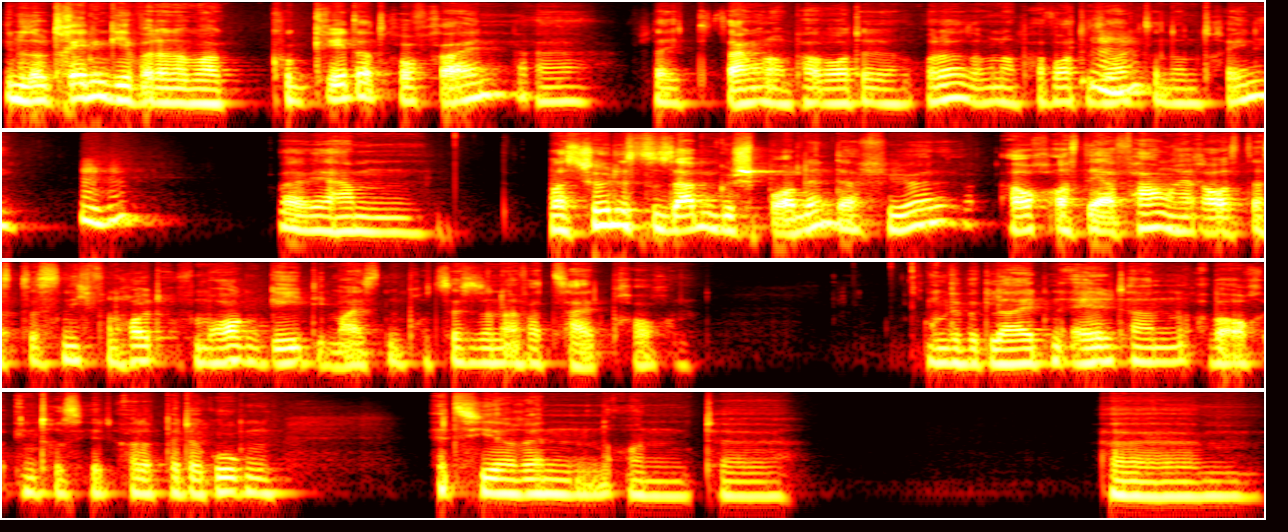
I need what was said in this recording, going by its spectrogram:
In unserem Training gehen wir da nochmal konkreter drauf rein. Äh, vielleicht sagen wir noch ein paar Worte, oder? Sollen wir noch ein paar Worte Mhm. sagen zu unserem Training? Mhm. Weil wir haben was Schönes zusammengesponnen dafür, auch aus der Erfahrung heraus, dass das nicht von heute auf morgen geht, die meisten Prozesse, sondern einfach Zeit brauchen. Und wir begleiten Eltern, aber auch interessiert, also Pädagogen, Erzieherinnen und äh, ähm,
